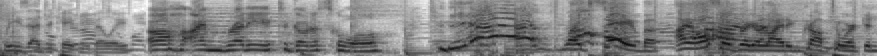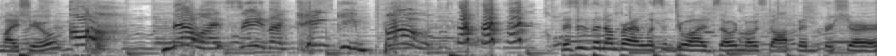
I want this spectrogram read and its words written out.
Please educate me, Billy. Oh, I'm ready to go to school. Yes! Like, same! I also bring a riding crop to work in my shoe. Oh, now I see the kinky boot. This is the number I listen to on its own most often, for sure.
